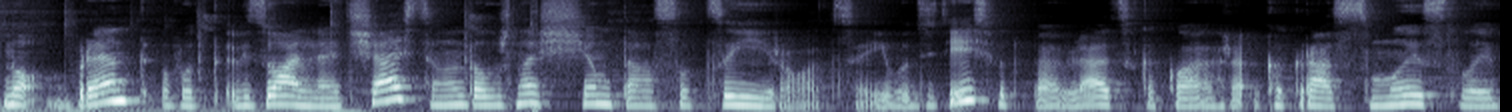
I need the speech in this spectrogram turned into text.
Но бренд, вот визуальная часть, она должна с чем-то ассоциироваться ассоциироваться. И вот здесь вот появляются как, раз смыслы,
